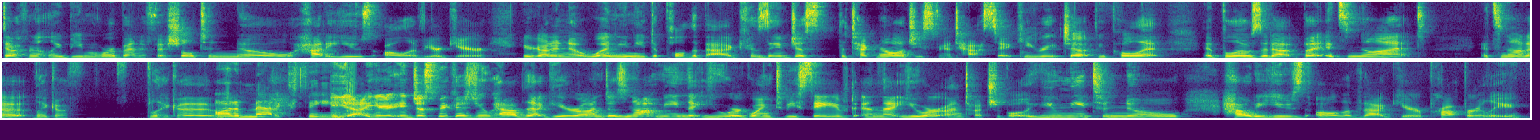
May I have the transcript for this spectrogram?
definitely be more beneficial to know how to use all of your gear. You got to know when you need to pull the bag because they've just the technology is fantastic. You reach up, you pull it, it blows it up, but it's not it's not a like a like a Automatic thing. yeah, you just because you have that gear on does not mean that you are going to be saved and that you are untouchable. You need to know how to use all of that gear properly.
